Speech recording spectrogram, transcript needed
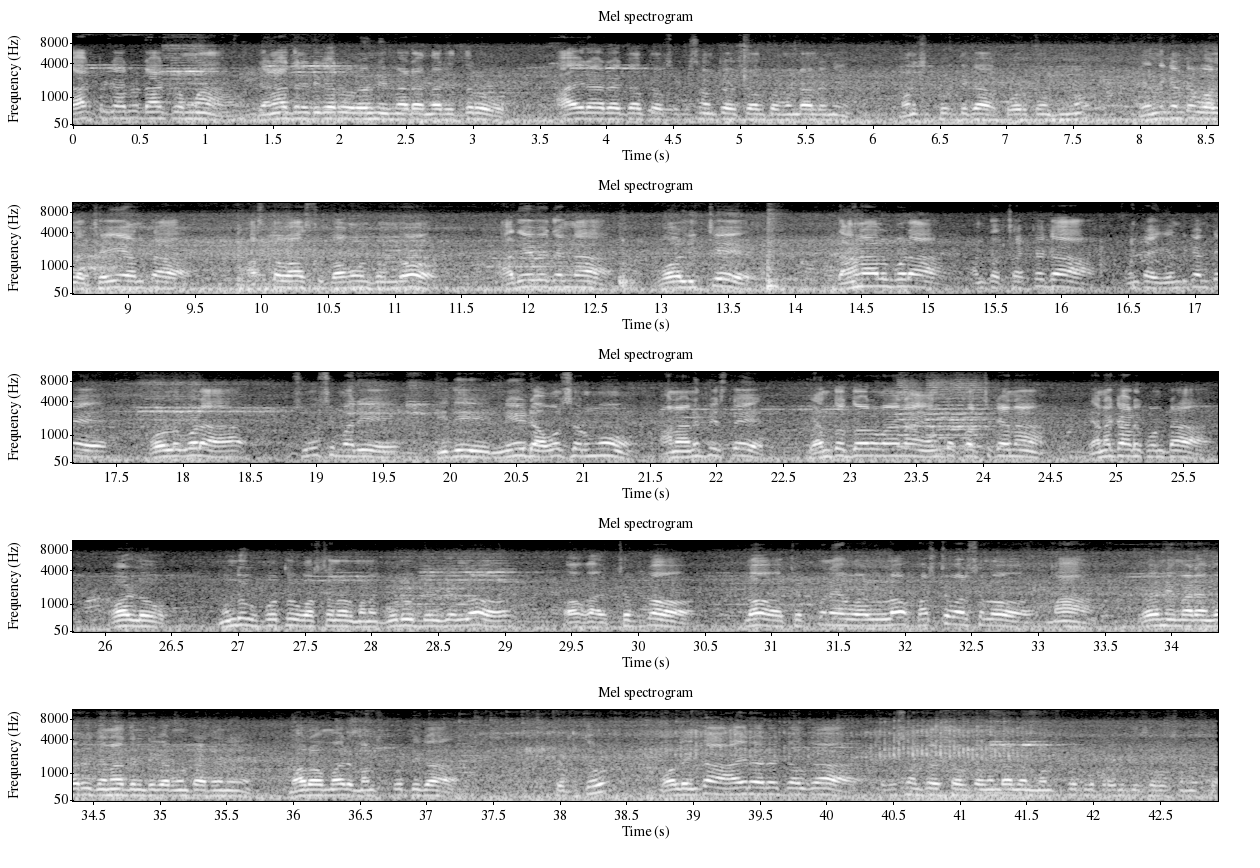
డాక్టర్ గారు డాక్టర్ అమ్మ జనార్దన్ రెడ్డి గారు రోహిణి మేడం గారు ఇద్దరు ఆయురారోగ్యాలతో సుఖ సంతోషాలతో ఉండాలని మనస్ఫూర్తిగా కోరుకుంటున్నాం. ఎందుకంటే వాళ్ళ చెయ్యి ఎంత అస్తవాస్తు బాగుంటుందో అదేవిధంగా వాళ్ళు ఇచ్చే దానాలు కూడా అంత చక్కగా ఉంటాయి. ఎందుకంటే వాళ్ళు కూడా చూసి మరి ఇది నీడ్ అవసరము అని అనిపిస్తే ఎంత దూరమైనా ఎంత ఖర్చుకైనా వెనకాడకుండా వాళ్ళు ముందుకు పోతూ వస్తున్నారు మన గూడూరు డివిజన్లో. ఒక చెప్పుకోలో చెప్పుకునే వాళ్ళలో ఫస్ట్ వరుసలో మా రోహిణి మేడం గారు జనార్దన్ రెడ్డి గారు ఉంటారని మరోమారి మనస్ఫూర్తిగా చెప్తూ వాళ్ళు ఇంకా ఆయురారోగ్యాలుగా సుఖ సంతోషాలతో ఉండాలని మనస్ఫూర్తిగా ప్రగతి సేవ సంస్థ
